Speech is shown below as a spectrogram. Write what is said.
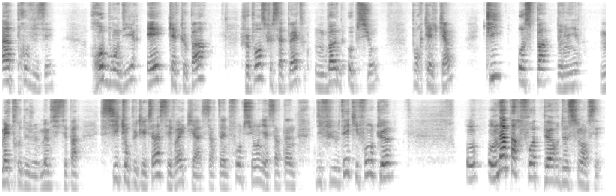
improviser, rebondir et quelque part, je pense que ça peut être une bonne option pour quelqu'un qui ose pas devenir maître de jeu. Même si c'est pas si compliqué que ça, c'est vrai qu'il y a certaines fonctions, il y a certaines difficultés qui font que on, a parfois peur de se lancer.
